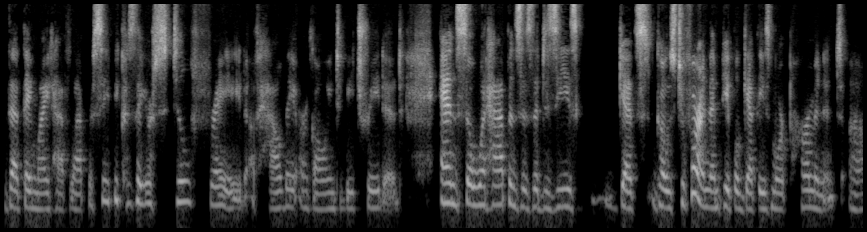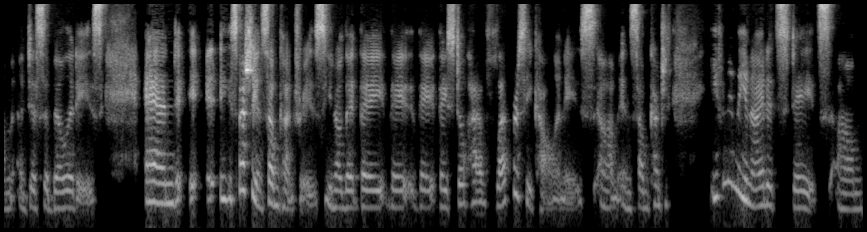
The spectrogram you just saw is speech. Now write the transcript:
that they might have leprosy because they are still afraid of how they are going to be treated. And so what happens is the disease gets goes too far and then people get these more permanent um, disabilities. And it, it, especially in some countries, you know, that they, they, they, they still have leprosy colonies um, in some countries. Even in the United States, um,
